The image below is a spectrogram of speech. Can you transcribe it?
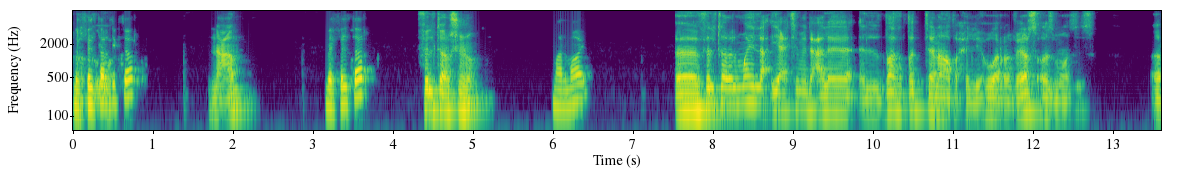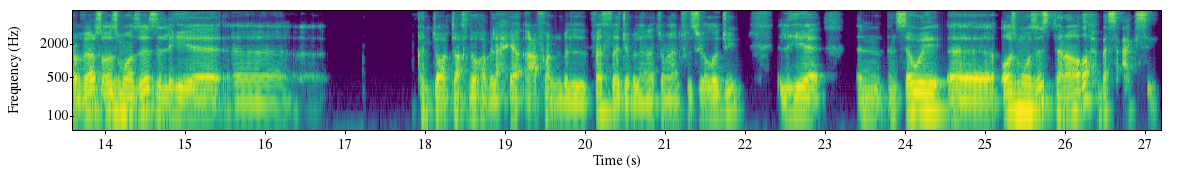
بالفلتر دكتور؟ نعم بالفلتر؟ فلتر شنو؟ مال ماي؟ أه فلتر المي لا يعتمد على الضغط التناضحي اللي هو ال reverse osmosis ال reverse osmosis اللي هي أه أنتم تاخذوها بالأحياء عفوا بالفسلجه بال anatomy and physiology اللي هي نسوي أه تناضح بس عكسي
